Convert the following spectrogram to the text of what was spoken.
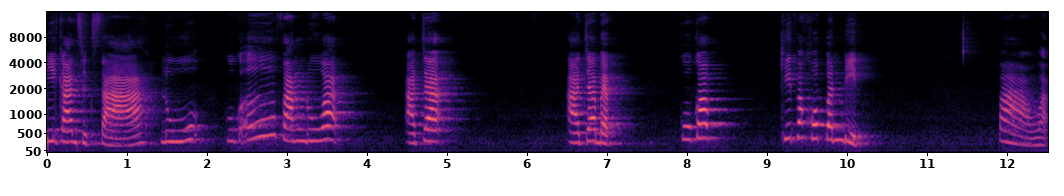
มีการศึกษารู้ กูก็เออฟังดูว่า อาจจะ อาจจะแบบกูก็คิดว่าคบบัณฑิต เปล่าอะ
